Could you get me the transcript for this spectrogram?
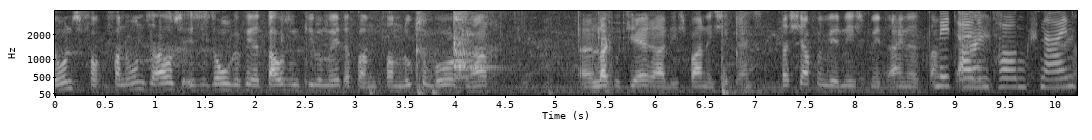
uns, von, von uns aus ist es ungefähr 1000 Kilometer von, von Luxemburg äh, La Gutierra, die spanische Grenze. Das schaffen wir nicht mit einer Tank. Mit einem Tank, nein.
